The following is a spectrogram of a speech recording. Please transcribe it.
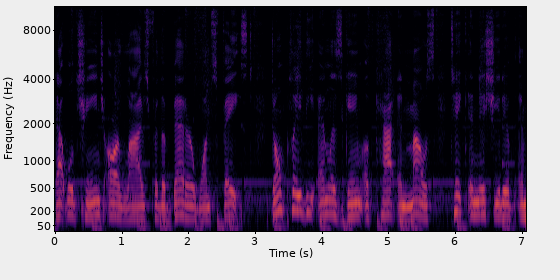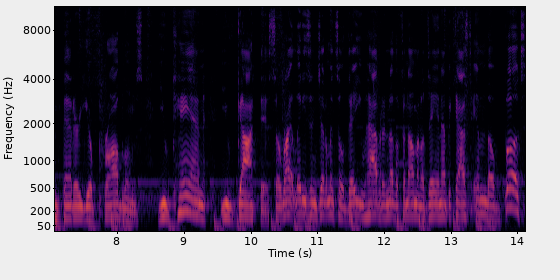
that will change our lives for the better once faced. Don't play the endless endless game of cat and mouse, take initiative and better your problems. You can, you've got this. All right, ladies and gentlemen, so there you have it. Another phenomenal day in Epicast in the books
